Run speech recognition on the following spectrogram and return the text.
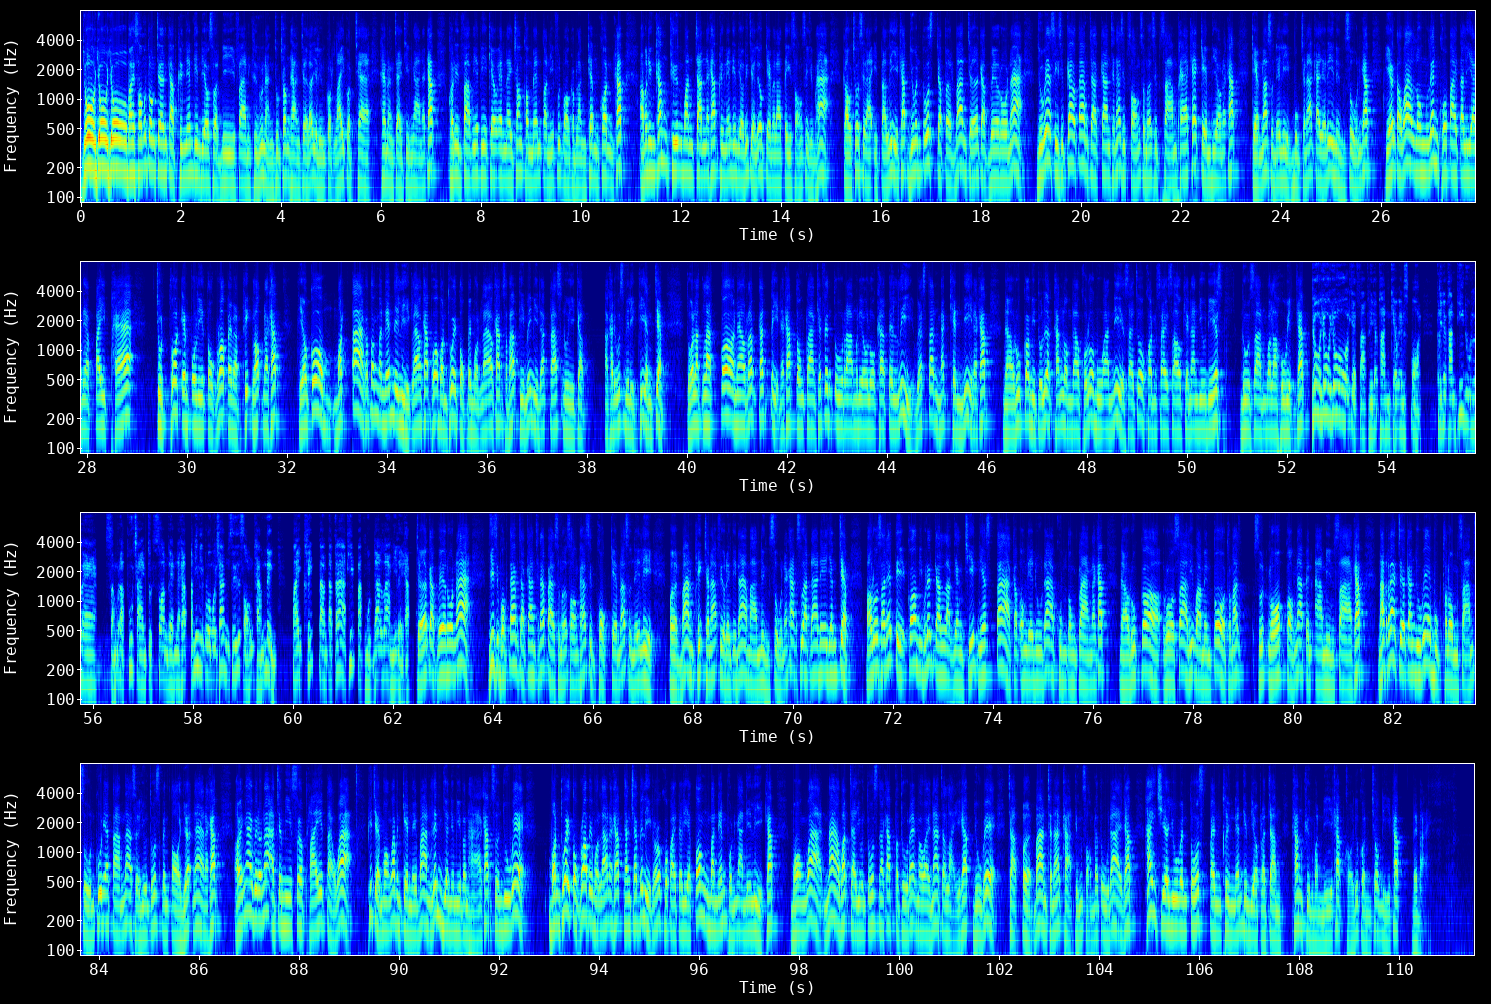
โยโยโย่บ่ายสองโมตรงเจอกับครึ่งเน้นทีมเดียว สวัสดีแฟนครึ่งรู้หนังทุกช่องทางเจอแล้วอย่าลืมกดไลค์ กดแชร์ ให้กำลังใจทีมงานนะครับก่อนอื่นฝาก VIP KLN ในช่องคอมเมนต์ตอนนี้ฟุตบอลกำลังเข้มข้นครับ เอามาถึงค่ำคืนวันจันทร์นะครับครึ่งเน้นทีมเดียวที่เจอเลือกเกมเวลาตี2 45เกาโชซิลาอิตาลีครับยูเวนตุสจะเปิดบ้านเจอกับเวโรนายูเว่49 แต้มจากการชนะ 12 เสมอ 13 แพ้แค่เกมเดียวนะครับเกมล่าสุดในลีกบุกชนะกายารี1-0ครับเพียงแต่ว่าลงเล่นโคปาอิตาเลียเนี่ยไปแพ้ จุดโทษเอมโปลีตกรอบไปแบบพลิกล็อกนะครับเทียโก้มอตต้าก็ต้องมาเน้นในลีกแล้วครับเพราะว่าบอลถ้วยตกไปหมดแล้วครับสภาพทีมไม่มีดักกลาสลุยกับอาคาดิอุสมิลิกที่ยังเจ็บ ตัวหลักๆ ก็แนวรับกัตตินะครับ ตรงกลางเคฟเฟนตูราโมเนโอโลคาเตลลี่ เวสตันแมคเคนนี่นะครับ แนวรุกก็มีตัวเลือกทั้งลองดาวโคโลมูอันนี่ไซโจคอนไซซาวเคนันยูดิสดูซานวลาฮูวิดครับ โยโยโย่เจ็ดฝากผลิตภัณฑ์ KLN Sport ผลิตภัณฑ์ที่ดูแลสำหรับผู้ชายจุดซ่อนเร้นนะครับอันนี้มีโปรโมชั่นซื้อ 2 แถม 1 ไปคลิกตามตะกร้าที่ปักหมุดด้านล่างนี้เลยครับ เจอกับเวโรนา26 แต้มจากการชนะ 8 เสมอ 2 แพ้ 16 เกมล่าสุดในลีก เปิดบ้านพลิกชนะฟิโอเรนติน่ามา 1-0 นะครับสวัสดาเดยังเจ็บ เปาโลซาเนติก็มีผู้เล่นการหลักอย่างชีกเนียสตากับองเดดูด้าคุมตรงกลางนะครับ แนวรุกก็โรซาลิวาเมนโตโทมัส สุดโลบกองหน้าเป็นอาร์มินซาครับ นัดแรกเจอกันยูเว่บุกถล่ม 3-0 คู่นี้ตามหน้าเสือยูนตุสเป็นต่อเยอะแน่นะครับ เอาง่ายเวโรนาอาจจะมีเซอร์ไพรส์แต่ว่าพี่เจตมองว่าเป็นเกมในบ้านเล่นเยือนยังมีปัญหาครับ ส่วนยูเว่ บอลถ้วยตกรอบไปหมดแล้วนะครับทั้งแชมเปี้ยนลีกแล้วก็โคปาอิตาเลียต้องมาเน้นผลงานในลีกครับมองว่าหน้าวัดใจยูเวนตุสนะครับประตูแรกมาไวน่าจะไหลครับยูเว่จะเปิดบ้านชนะขาดถึง 2 ประตูได้ครับ ให้เชียร์ยูเวนตุสเป็นคลึงเน้นทีมเดียวประจำค่ำคืนวันนี้ครับ ขอทุกคนโชคดีครับ บ๊ายบาย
